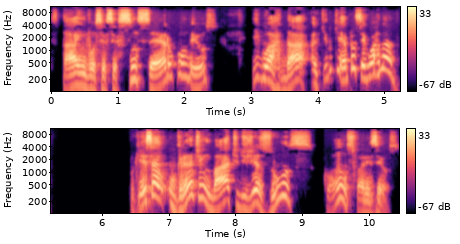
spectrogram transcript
Está em você ser sincero com Deus e guardar aquilo que é para ser guardado. Porque esse é o grande embate de Jesus com os fariseus.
